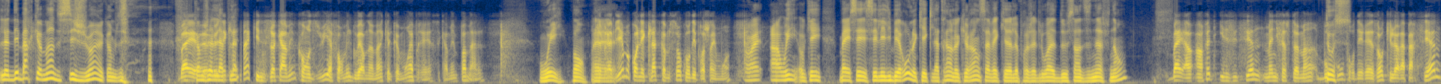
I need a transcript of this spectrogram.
le débarquement du 6 juin, comme je dis. Ben, comme je euh, éclatement qui nous a quand même conduit à former le gouvernement quelques mois après. C'est quand même pas mal. Oui, bon. J'aimerais euh, bien, moi, qu'on éclate comme ça au cours des prochains mois. Ouais. Ah oui, OK. Ben, c'est les libéraux là, qui éclateraient, en l'occurrence, avec euh, le projet de loi 219, non? Ben, en fait, ils y tiennent manifestement beaucoup pour des raisons qui leur appartiennent.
